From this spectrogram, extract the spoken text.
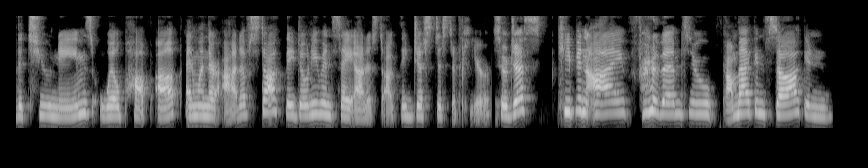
the two names will pop up and when they're out of stock, they don't even say out of stock they just disappear. So just keep an eye for them to come back in stock and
